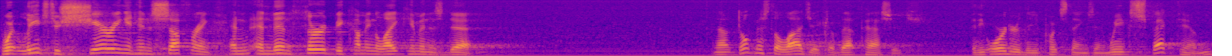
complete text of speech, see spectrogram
what leads to sharing in his suffering, and, and then third, becoming like him in his death. Now, don't miss the logic of that passage, the order that he puts things in. We expect him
